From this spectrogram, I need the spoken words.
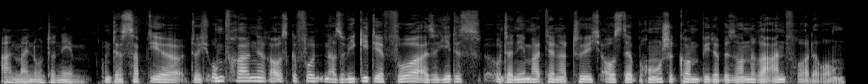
an mein Unternehmen. Und das habt ihr durch Umfragen herausgefunden? Also wie geht ihr vor? Also jedes Unternehmen hat ja natürlich aus der Branche kommen wieder besondere Anforderungen.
